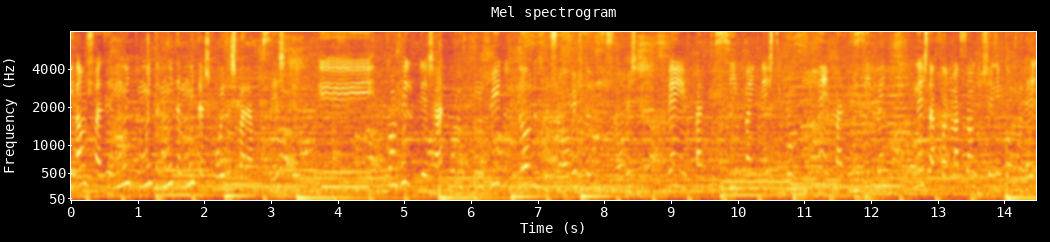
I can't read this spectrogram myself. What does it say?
e vamos fazer muito, muita, muita, muitas coisas para vocês. E convido deixar, convido todos os jovens, todos os jovens venham participem neste grupo, venham participem nesta formação do Génie Congolais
